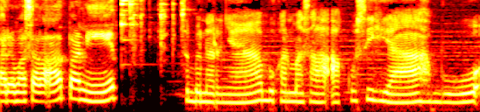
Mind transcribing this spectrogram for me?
Ada masalah apa, nih? Sebenarnya bukan masalah aku sih ya, Bu.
